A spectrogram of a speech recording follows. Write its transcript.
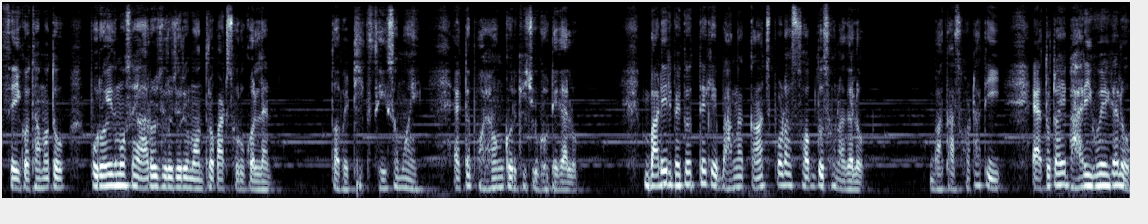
সেই কথা মতো পুরোহিত মশাই আরও জোরে জোরে মন্ত্রপাঠ শুরু করলেন। তবে ঠিক সেই সময়ে একটা ভয়ঙ্কর কিছু ঘটে গেল। বাড়ির ভেতর থেকে ভাঙা কাঁচ পড়ার শব্দ শোনা গেল। বাতাস হঠাৎই এতটাই ভারী হয়ে গেল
